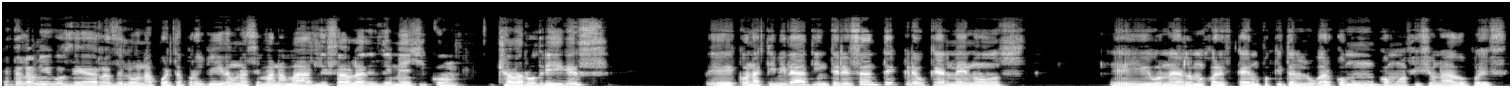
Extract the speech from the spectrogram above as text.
¿Qué tal amigos de Arras de Lona, Puerta Prohibida? Una semana más, les habla desde México Chava Rodríguez, eh, con actividad interesante, creo que al menos, eh, y bueno, a lo mejor es caer un poquito en el lugar común, como aficionado, pues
